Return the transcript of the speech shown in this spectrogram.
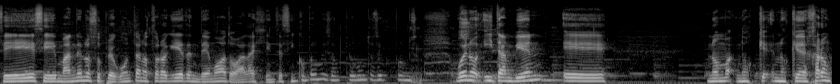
Sí, sí, mándenos su pregunta. Nosotros aquí atendemos a toda la gente sin compromiso. Preguntas sin compromiso. Bueno, y también eh, nos, nos, que- nos dejaron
